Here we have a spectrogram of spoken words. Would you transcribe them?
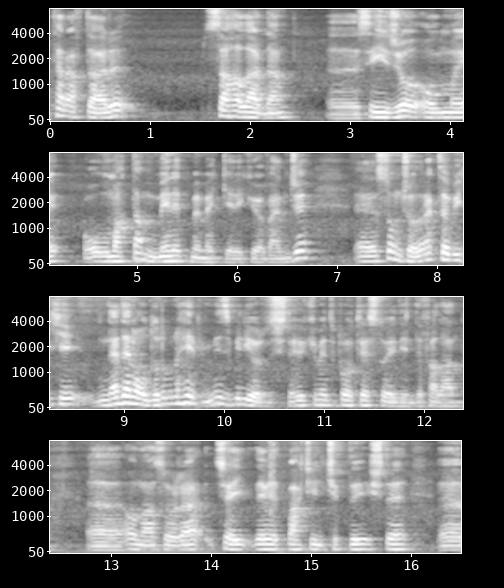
Taraftarı sahalardan e, seyirci olmayı, olmaktan men etmemek gerekiyor bence. E, sonuç olarak tabii ki neden olduğunu bunu hepimiz biliyoruz işte hükümeti protesto edildi falan. E, ondan sonra şey Devlet Bahçeli çıktı işte e,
